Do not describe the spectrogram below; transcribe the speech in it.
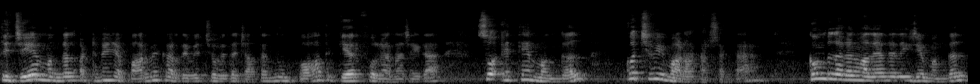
ਤੇ ਜੇ ਮੰਗਲ 8ਵੇਂ ਜਾਂ 12ਵੇਂ ਘਰ ਦੇ ਵਿੱਚ ਹੋਵੇ ਤਾਂ ਜਾਤਕ ਨੂੰ ਬਹੁਤ ਕੇਅਰਫੁਲ ਰਹਿਣਾ ਚਾਹੀਦਾ ਸੋ ਇੱਥੇ ਮੰਗਲ ਕੁਝ ਵੀ ਮਾੜਾ ਕਰ ਸਕਦਾ ਹੈ। ਕੁੰਭ ਲਗਨ ਵਾਲਿਆਂ ਦੇ ਲਈ ਜੇ ਮੰਗਲ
